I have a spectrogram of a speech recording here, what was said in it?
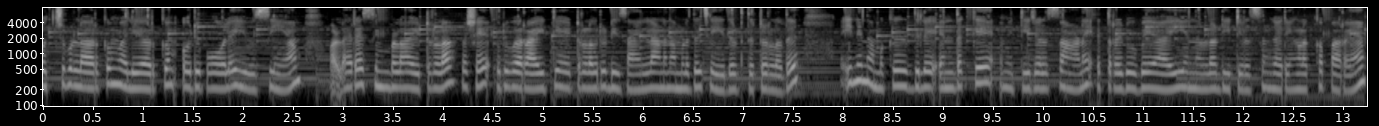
കൊച്ചു പിള്ളേർക്കും വലിയവർക്കും ഒരുപോലെ യൂസ് ചെയ്യാം. വളരെ സിമ്പിളായിട്ടുള്ള പക്ഷേ ഒരു വെറൈറ്റി ആയിട്ടുള്ള ഒരു ഡിസൈനിലാണ് നമ്മളിത് ചെയ്തെടുത്തിട്ടുള്ളത്. ഇനി നമുക്ക് ഇതിൽ എന്തൊക്കെ മെറ്റീരിയൽസാണ് എത്ര രൂപയായി എന്നുള്ള ഡീറ്റെയിൽസും കാര്യങ്ങളൊക്കെ പറയാം.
